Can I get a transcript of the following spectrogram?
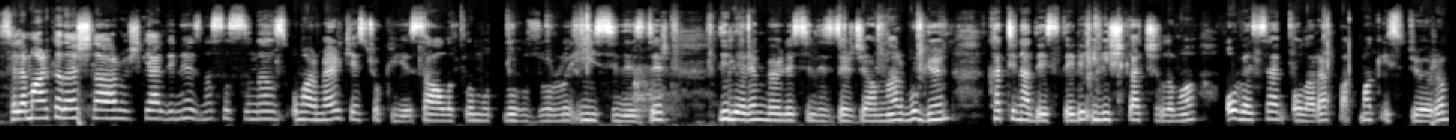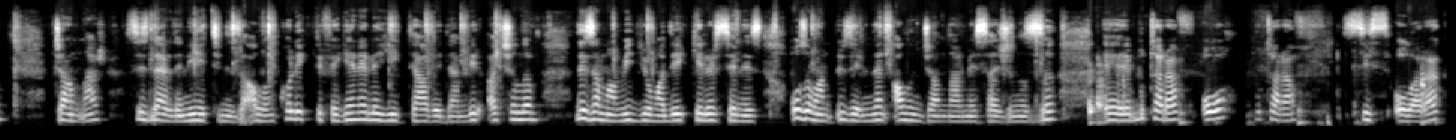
Selam arkadaşlar, hoş geldiniz. Nasılsınız? Umarım herkes çok iyi, sağlıklı, mutlu, huzurlu, iyisinizdir. Dilerim böylesinizdir canlar. Bugün Katina desteli ilişki açılımı o ve sen olarak bakmak istiyorum. Canlar, sizler de niyetinizi alın. Kolektife, genele hitap eden bir açılım. Ne zaman videoma denk gelirseniz o zaman üzerinden alın canlar mesajınızı. Ee, bu taraf o, bu taraf siz olarak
